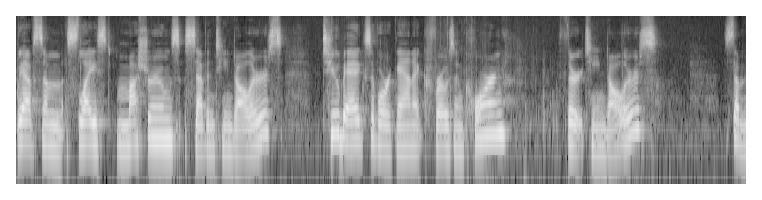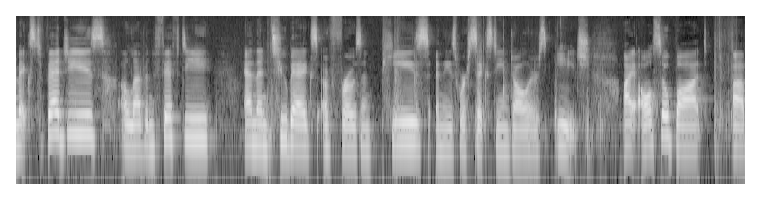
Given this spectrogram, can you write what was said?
We have some sliced mushrooms, $17. Two bags of organic frozen corn, $13. Some mixed veggies, $11.50 and then two bags of frozen peas, and these were $16 each. I also bought a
